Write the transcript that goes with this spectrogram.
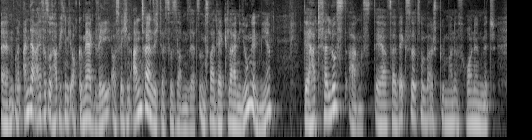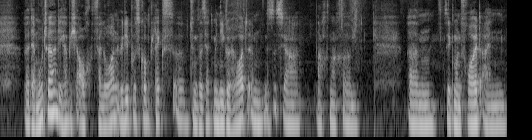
Ähm, und an der Eifersucht habe ich nämlich auch gemerkt, aus welchen Anteilen sich das zusammensetzt. Und zwar der kleine Junge in mir, der hat Verlustangst. Der verwechselt zum Beispiel meine Freundin mit äh, der Mutter. Die habe ich auch verloren, Oedipus-Komplex, äh, beziehungsweise sie hat mir nie gehört. Ähm, das ist ja nach, nach Sigmund Freud ein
